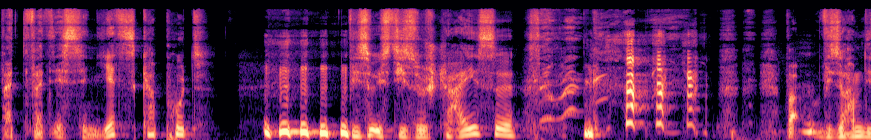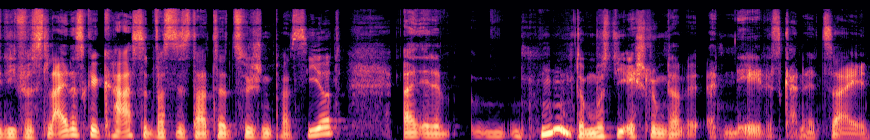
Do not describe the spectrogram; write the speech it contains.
was, ist denn jetzt kaputt? Wieso ist die so scheiße? Wieso haben die die für Sliders gecastet? Was ist da dazwischen passiert? Äh, hm, da muss die Echtstellung dann. Äh, nee, das kann nicht sein.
